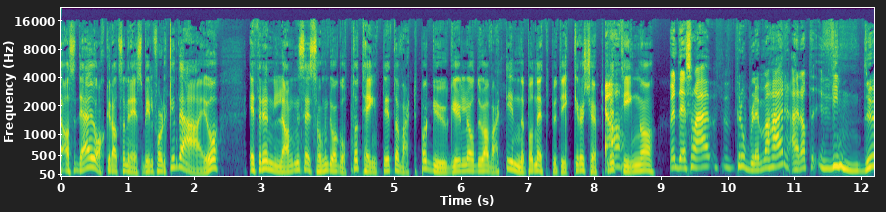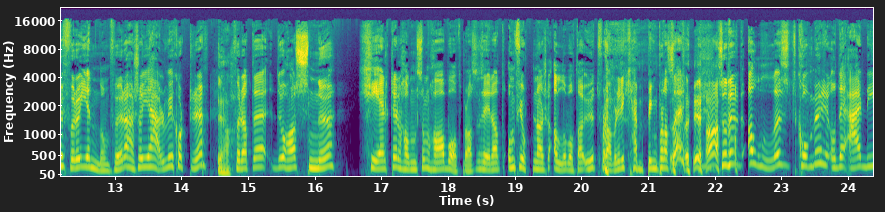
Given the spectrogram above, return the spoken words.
altså, det er jo akkurat som racerbilfolket. Det er jo etter en lang sesong du har gått og tenkt litt og vært på Google, og du har vært inne på nettbutikker og kjøpt Ja. litt ting og Men det som er problemet her, er at vinduet for å gjennomføre er så jævlig mye kortere. Ja. For at eh, du har snø Helt til han som har båtplassen sier at om 14 år skal alle båta ut, for da blir det campingplass her. Så det, alle kommer, og det er de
